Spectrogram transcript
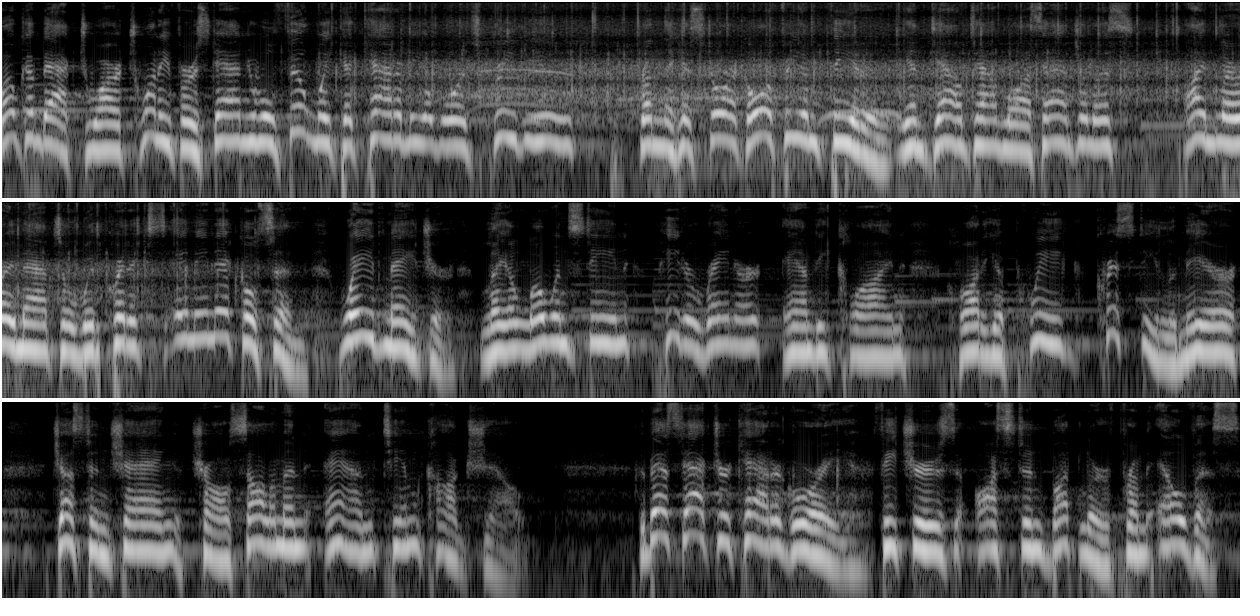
Welcome back to our 21st annual Film Week Academy Awards preview from the historic Orpheum Theater in downtown Los Angeles. I'm Larry Mantle with critics Amy Nicholson, Wade Major, Lael Lowenstein, Peter Rainer, Andy Klein, Claudia Puig, Christy Lemire, Justin Chang, Charles Solomon, and Tim Cogshell. The Best Actor category features Austin Butler from Elvis,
